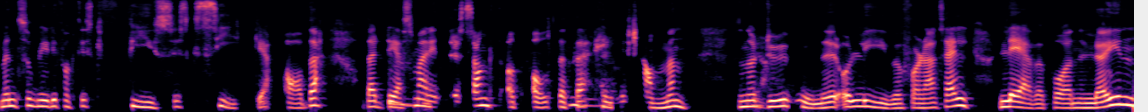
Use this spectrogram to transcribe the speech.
Men så blir de faktisk fysisk syke av det. Og det er det som er mm. interessant, at alt dette mm. henger sammen. Så når du begynner å lyve for deg selv, leve på en løgn,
